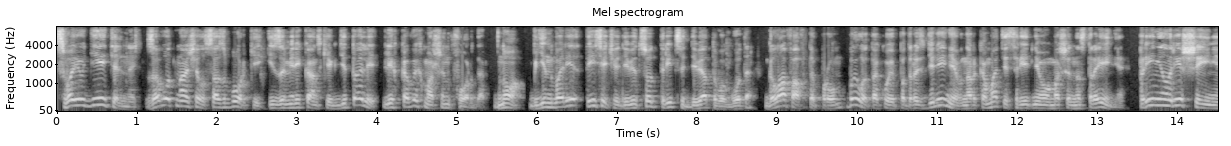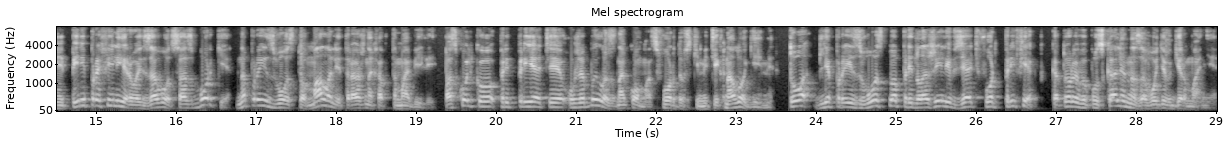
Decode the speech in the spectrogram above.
Свою деятельность завод начал со сборки из американских деталей легковых машин Форда. Но в январе 1939 года глав Автопром, было такое подразделение в наркомате среднего машиностроения, принял решение перепрофилировать завод со сборки на производство малолитражных автомобилей. Поскольку предприятие уже было знакомо с фордовскими технологиями, то для производства предложили взять Ford Prefect, который выпускали на заводе в Германии.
